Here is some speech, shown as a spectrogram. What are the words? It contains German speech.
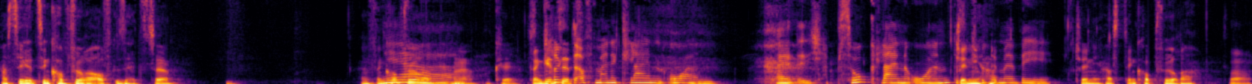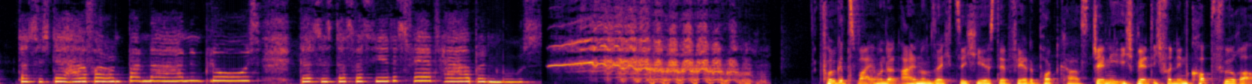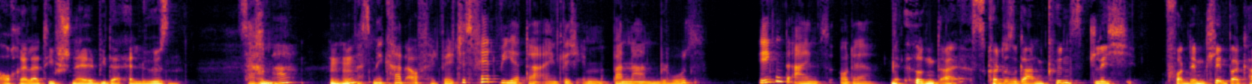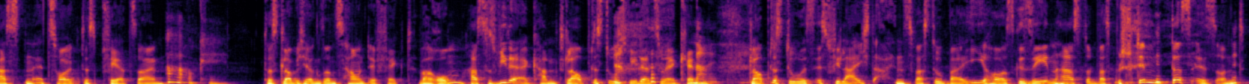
Hast du jetzt den Kopfhörer aufgesetzt, ja? Hast du den Kopfhörer? Ja. ja okay. Dann Es geht's drückt jetzt. auf meine kleinen Ohren. Weil ich habe so kleine Ohren, das Jenny tut hat- immer weh. Jenny, hast den Kopfhörer. So. Das ist der Hafer- und Bananenblues. Das ist das, was jedes Pferd haben muss. Folge 261, hier ist der Pferdepodcast. Jenny, ich werde dich von dem Kopfhörer auch relativ schnell wieder erlösen. Sag mal, Mhm. was mir gerade auffällt, welches Pferd wird da eigentlich im Bananenblues? Irgendeins oder? Ja, Irgendein, es könnte sogar ein künstlich von dem Klimperkasten erzeugtes Pferd sein. Ah, okay. Das ist, glaube ich, irgendein Soundeffekt. Warum? Hast du es wiedererkannt? Glaubtest du es wieder zu erkennen? Nein. Glaubtest du, es ist vielleicht eins, was du bei eHorse gesehen hast und was bestimmt das ist? Und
